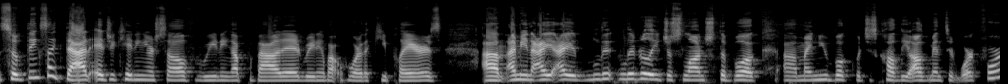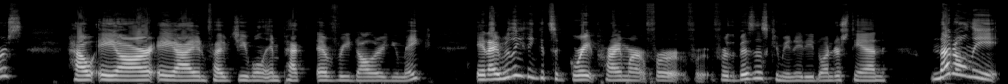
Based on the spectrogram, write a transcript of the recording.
so things like that educating yourself reading up about it reading about who are the key players. Um, i mean i, I li- literally just launched the book uh, my new book which is called the augmented workforce how ar ai and 5g will impact every dollar you make. And I really think it's a great primer for, for, for the business community to understand not only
